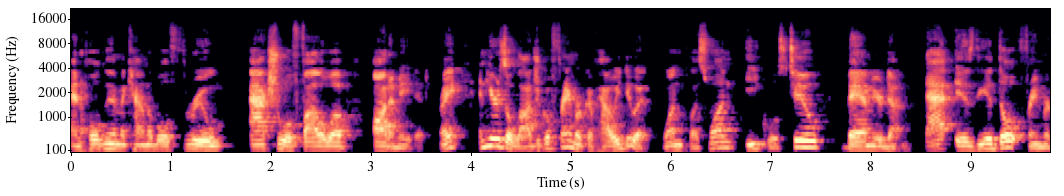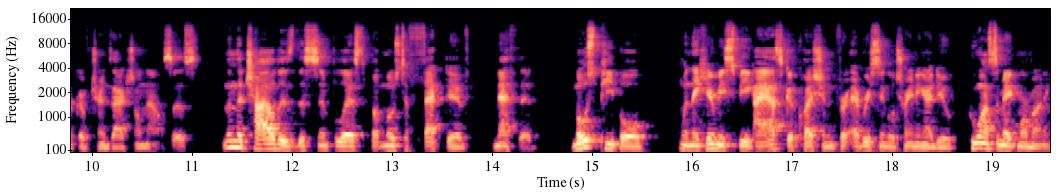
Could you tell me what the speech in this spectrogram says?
and holding them accountable through actual follow up automated, right? And here's a logical framework of how we do it one plus one equals two, bam, you're done. That is the adult framework of transactional analysis. And then the child is the simplest but most effective method. Most people, when they hear me speak, I ask a question for every single training I do who wants to make more money?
